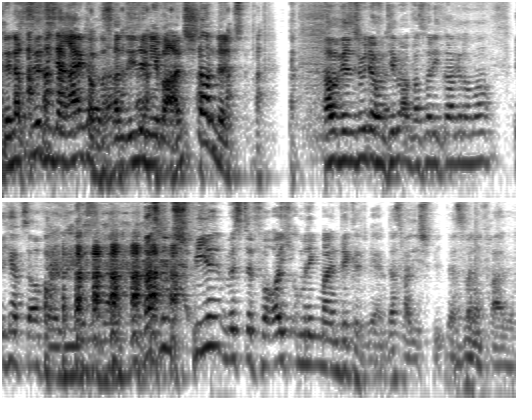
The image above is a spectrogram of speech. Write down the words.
der noch zusätzlich da reinkommt. Was haben Sie denn hier beanstandet? Aber wir sind schon wieder vom Thema ab. Was war die Frage nochmal? Ich hab's auch vergessen. Was für ein Spiel müsste für euch unbedingt mal entwickelt werden? Das war die, Spiel das war die Frage.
